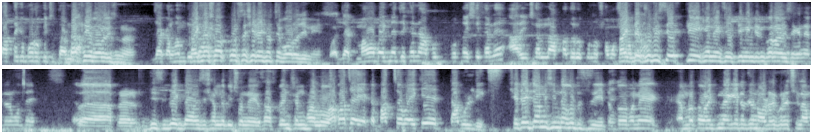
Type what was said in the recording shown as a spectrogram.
তার থেকে বড় কিছু তার তার থেকে বড় কিছু না। যাক আলহামদুলিল্লাহ। শখ করছে সেটাই সবচেয়ে বড় জিনিস। যাক মামা বাইক না যেখানে আপদ বিপদ নাই সেখানে আর ইনশাল্লাহ আপনাদেরও কোনো সমস্যা বাইকটা খুবই সেফটি এখানে সেফটি মেনটেন করা হয়েছে এখানে এটার মধ্যে আপনার ডিস্ক ব্রেক দেওয়া হয়েছে সামনে পিছনে সাসপেনশন ভালো। ভাবা যায় একটা বাচ্চা বাইকে ডাবল ডিস্ক সেটাই তো আমি চিন্তা করতেছি এটা তো মানে আমরা তো অনেকদিন আগে এটার জন্য অর্ডার করেছিলাম।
